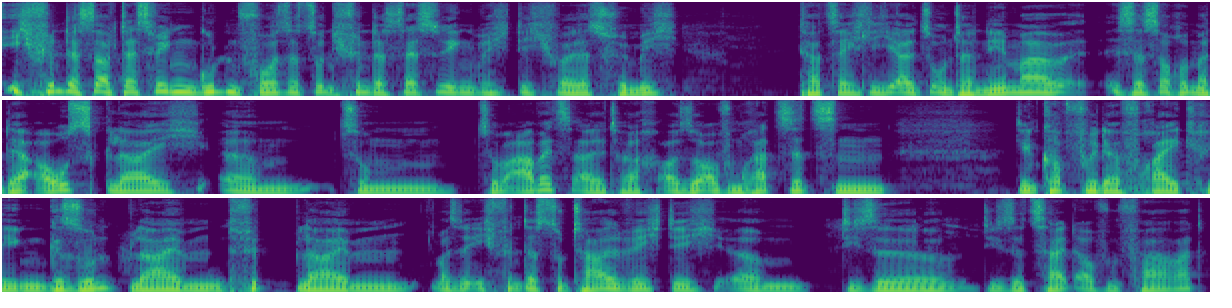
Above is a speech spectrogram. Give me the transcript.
ich finde das auch deswegen einen guten Vorsatz und ich finde das deswegen wichtig, weil das für mich tatsächlich als Unternehmer ist das auch immer der Ausgleich ähm, zum, zum Arbeitsalltag. Also auf dem Rad sitzen, den Kopf wieder frei kriegen, gesund bleiben, fit bleiben. Also ich finde das total wichtig, ähm, diese, diese Zeit auf dem Fahrrad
